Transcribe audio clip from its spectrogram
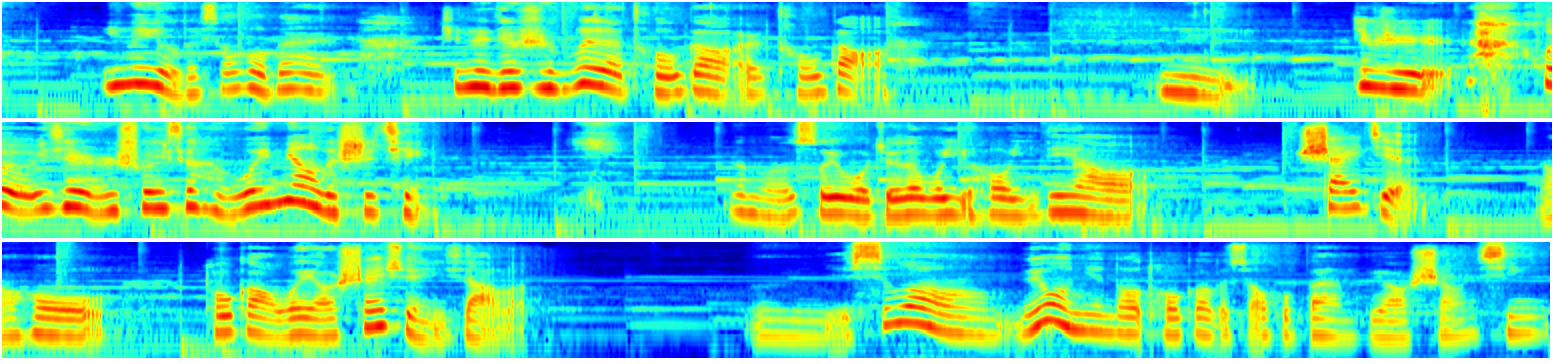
因为有的小伙伴真的就是为了投稿而投稿，嗯，就是 会有一些人说一些很微妙的事情。那么，所以我觉得我以后一定要筛减，然后投稿我也要筛选一下了。嗯，也希望没有念到投稿的小伙伴不要伤心，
